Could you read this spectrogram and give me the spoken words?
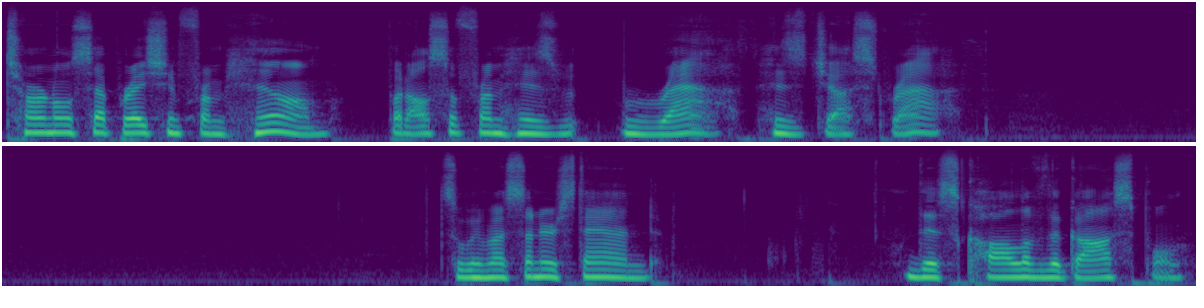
eternal separation from Him, but also from His wrath, His just wrath. So we must understand this call of the gospel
